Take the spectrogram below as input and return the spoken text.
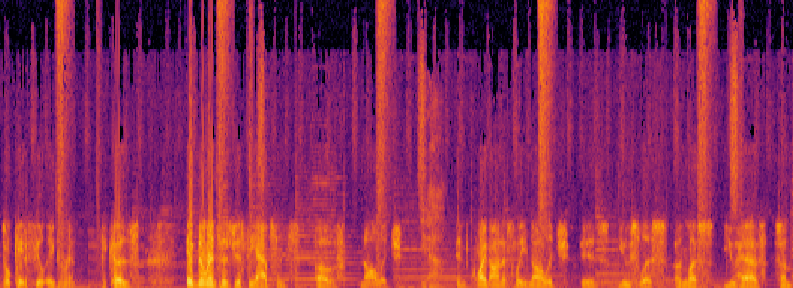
it's okay to feel ignorant because ignorance is just the absence of knowledge. Yeah. And quite honestly, knowledge is useless unless you have some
